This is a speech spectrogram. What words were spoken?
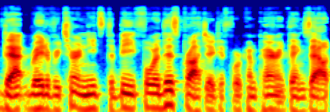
that rate of return needs to be for this project if we're comparing things out.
